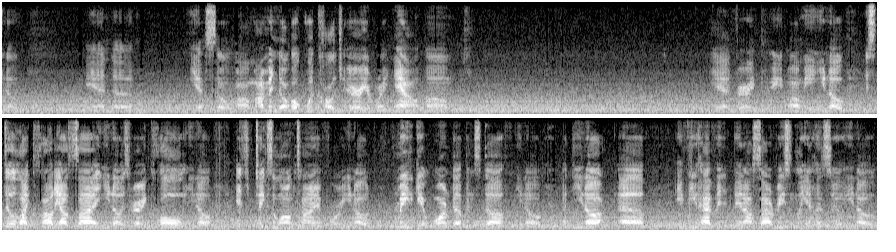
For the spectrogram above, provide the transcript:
you know. And, uh, yeah, so um, I'm in the Oakwood College area right now. Um, yeah, very pre. I mean, you know, it's still like cloudy outside, and you know, it's very cold. You know, it takes a long time for you know for me to get warmed up and stuff. You know, you know, uh, if you haven't been outside recently in Huntsville, you know,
